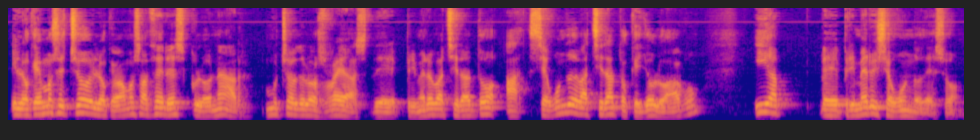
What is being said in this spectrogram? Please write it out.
y lo que hemos hecho y lo que vamos a hacer es clonar muchos de los REAs de primero de bachillerato a segundo de bachillerato, que yo lo hago, y a eh, primero y segundo de eso.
